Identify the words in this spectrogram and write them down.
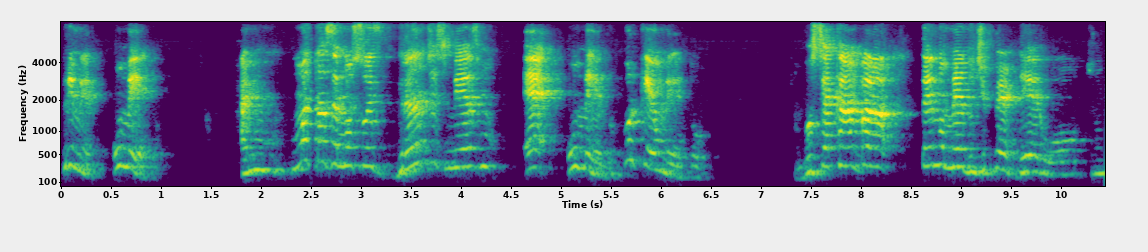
Primeiro, o medo. Uma das emoções grandes mesmo é o medo. Por que o medo? Você acaba tendo medo de perder o outro,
